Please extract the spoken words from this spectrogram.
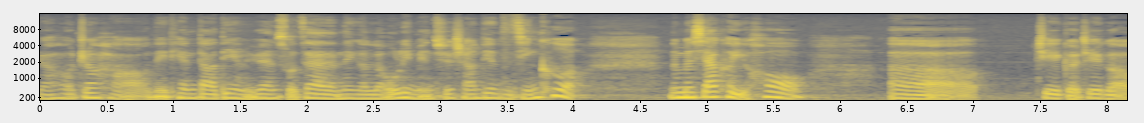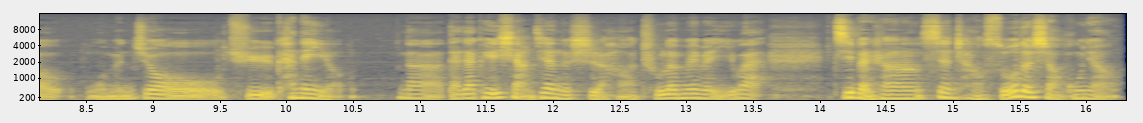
然后正好那天到电影院所在的那个楼里面去上电子琴课。那么下课以后，呃，这个这个我们就去看电影。那大家可以想见的是哈，除了妹妹以外，基本上现场所有的小姑娘。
